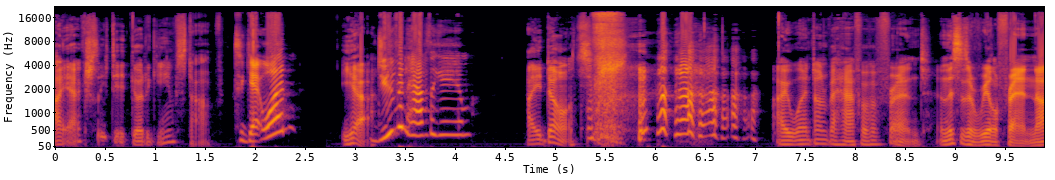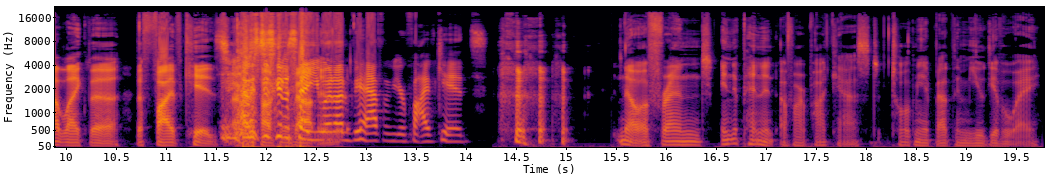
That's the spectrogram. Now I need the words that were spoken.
I actually did go to GameStop. to get one? Yeah, Do you even have the game? I don't. I went on behalf of a friend, and this is a real friend, not like the the five kids. I was just gonna say you went on behalf of your five kids. no, a friend independent of our podcast told me about the Mew giveaway.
